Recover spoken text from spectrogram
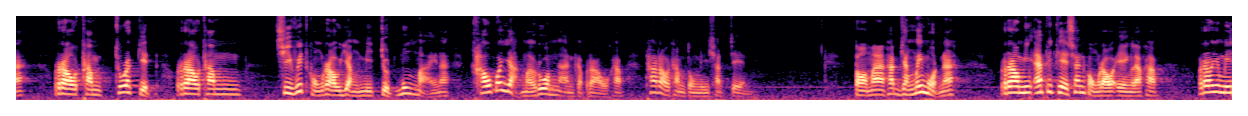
นะ เราทำธุรกิจ เราทำชีวิตของเราอย่างมีจุดมุ่งหมายนะเขาก็อยากมาร่วมงานกับเราครับ ถ้าเราทำตรงนี้ชัดเจน ต่อมาครับยังไม่หมดนะ เรามีแอปพลิเคชันของเราเองแล้วครับ เรายังมี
